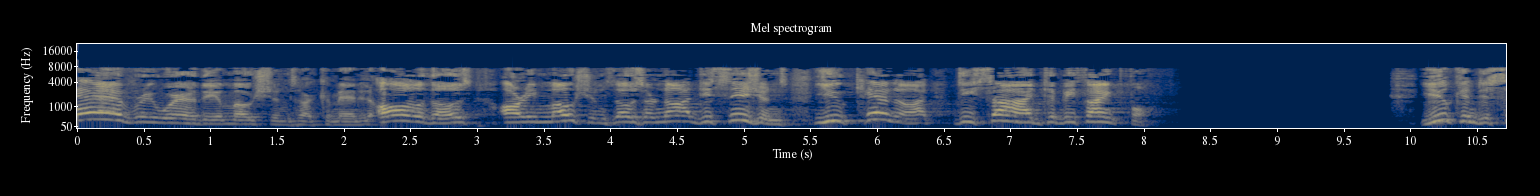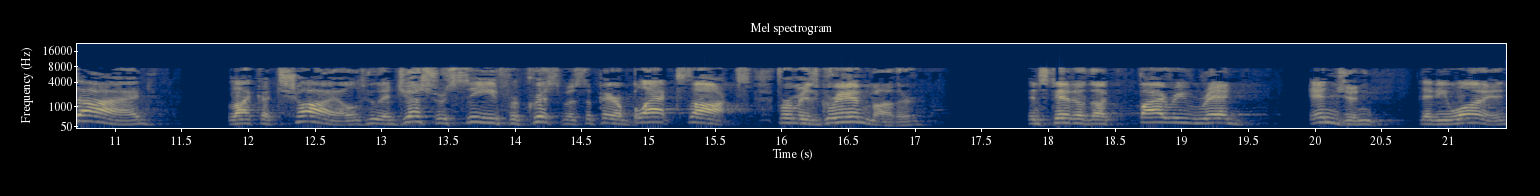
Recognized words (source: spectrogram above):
Everywhere the emotions are commanded. All of those are emotions. Those are not decisions. You cannot decide to be thankful. You can decide like a child who had just received for Christmas a pair of black socks from his grandmother instead of the fiery red engine that he wanted.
